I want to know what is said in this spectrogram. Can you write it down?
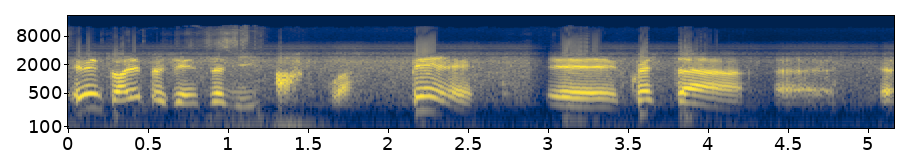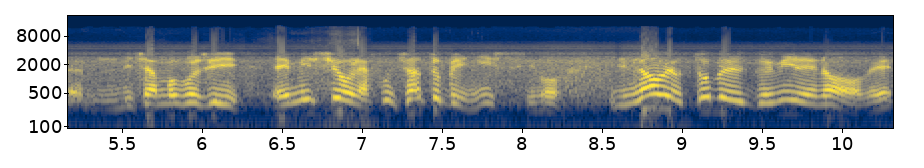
eventuale presenza di acqua. Bene, eh, questa eh, diciamo così, emissione ha funzionato benissimo. Il 9 ottobre del 2009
